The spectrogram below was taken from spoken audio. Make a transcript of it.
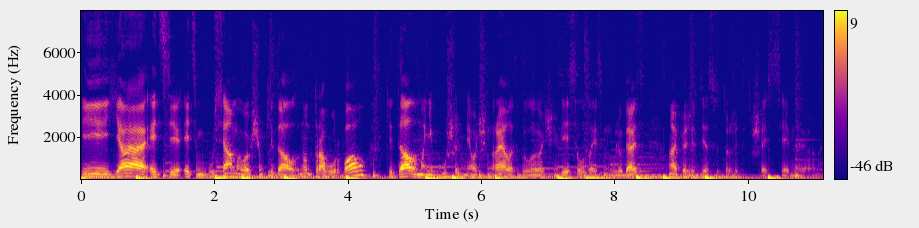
И я эти, этим гусям, в общем, кидал, ну, траву рвал, кидал им, они кушали, мне очень нравилось, было очень весело за этим наблюдать. Ну, опять же, в детстве тоже где-то в 6-7, наверное.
